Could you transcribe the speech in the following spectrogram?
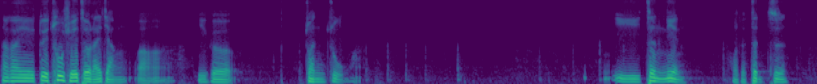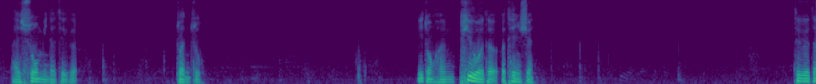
大概对初学者来讲啊，一个专注啊，以正念或者正知来说明的这个专注，一种很 pure 的 attention。这个在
